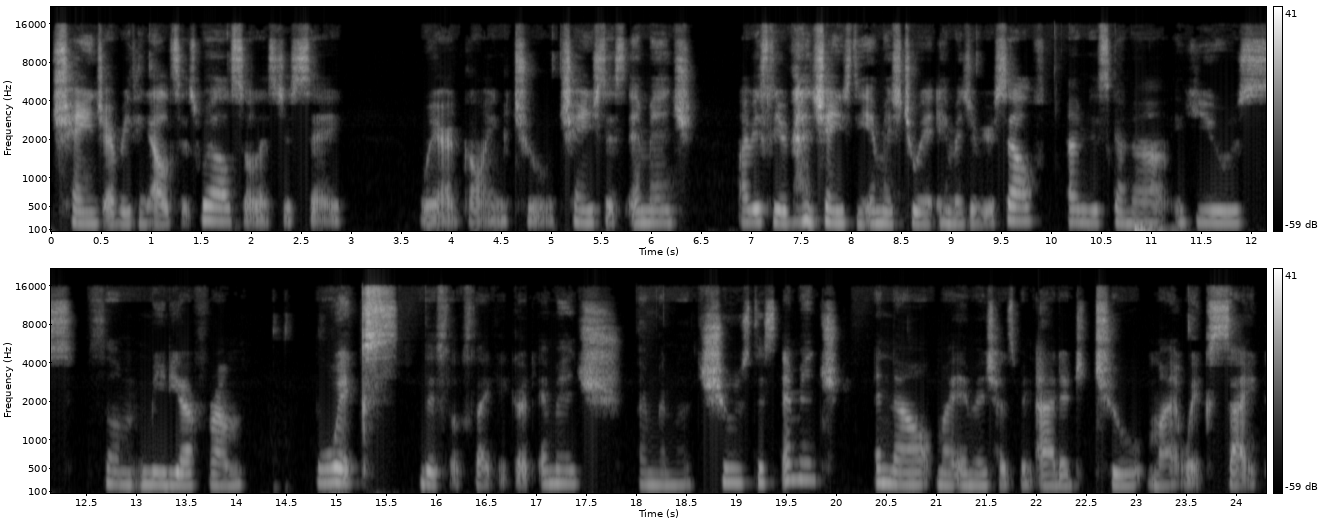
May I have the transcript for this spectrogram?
change everything else as well. So let's just say we are going to change this image Obviously, you're gonna change the image to an image of yourself. I'm just gonna use some media from Wix. This looks like a good image. I'm gonna choose this image and now my image has been added to my Wix site.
